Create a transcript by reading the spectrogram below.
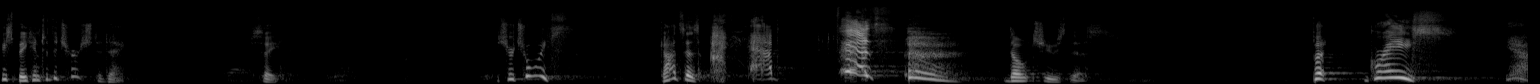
He's speaking to the church today. See, it's your choice. God says, I have this. Don't choose this. But grace, yeah,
